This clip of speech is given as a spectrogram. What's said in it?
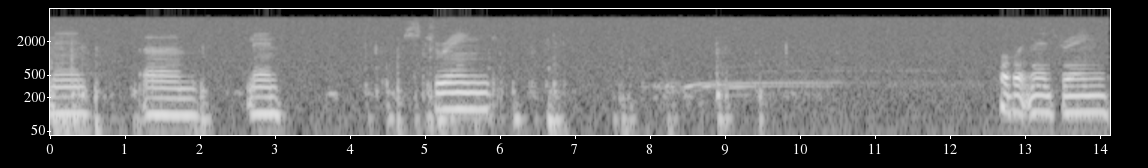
main um, main string public main string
